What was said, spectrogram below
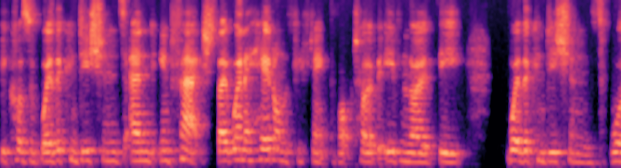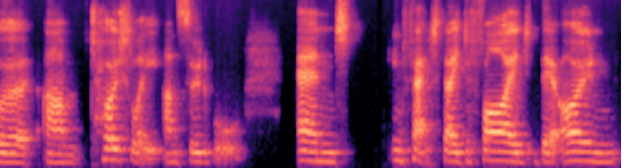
because of weather conditions. And in fact, they went ahead on the 15th of October, even though the weather conditions were um, totally unsuitable. And in fact, they defied their own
